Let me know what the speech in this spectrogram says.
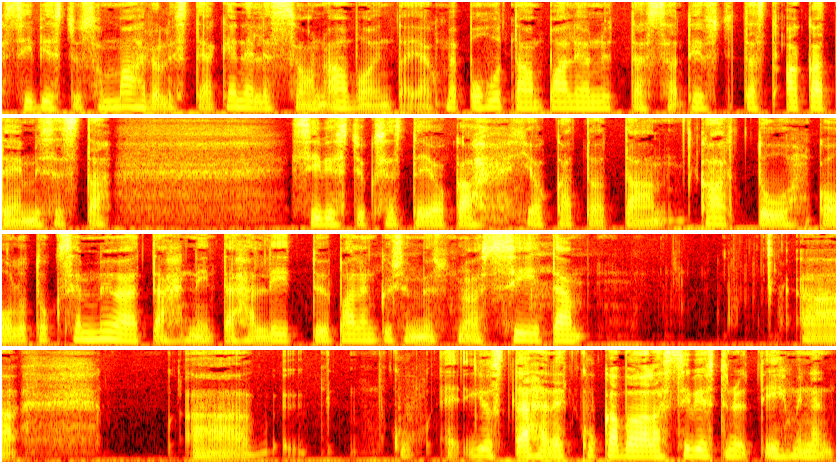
sivistys on mahdollista ja kenelle se on avointa. Ja me puhutaan paljon nyt tässä tietysti tästä akateemisesta sivistyksestä, joka, joka tota, karttuu koulutuksen myötä, niin tähän liittyy paljon kysymys myös siitä, ää, ää, just tähän, että kuka voi olla sivistynyt ihminen,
